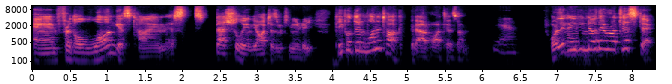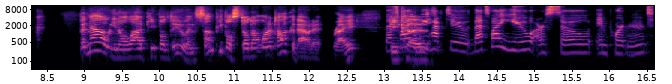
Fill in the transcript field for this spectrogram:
And for the longest time, especially in the autism community, people didn't want to talk about autism. Yeah. Or they didn't even know they were autistic. But now, you know, a lot of people do. And some people still don't want to talk about it, right? That's because... why we have to, that's why you are so important.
